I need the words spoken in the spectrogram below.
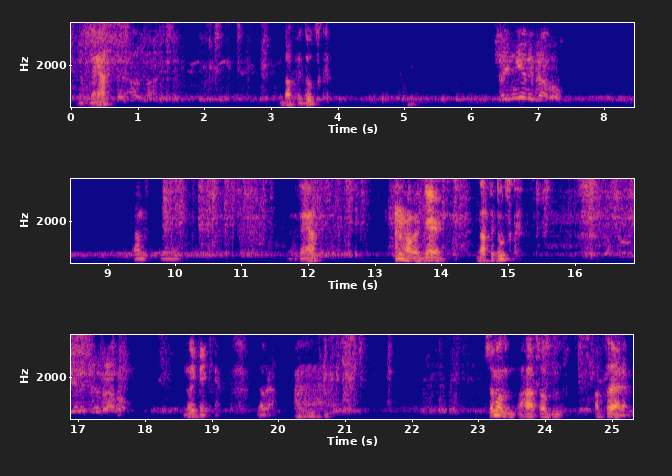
Do widzenia. Dafy Duck. Przejmujemy brawo. Tam. y, Do widzenia. O nie. Dafy Duck. No i pięknie. Dobra. Czemu on... Aha, to ACR-em.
